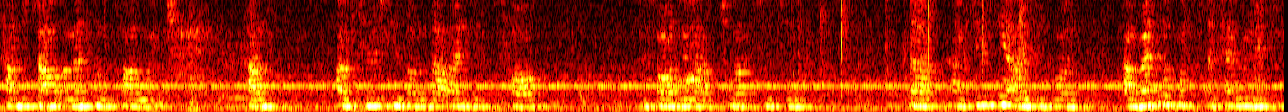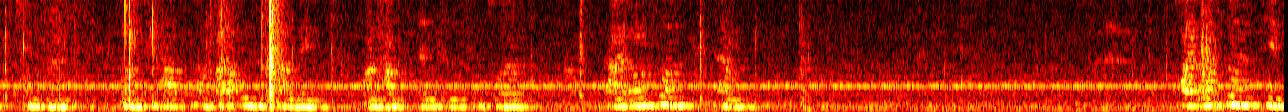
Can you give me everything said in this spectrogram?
handed out a lesson plan which has activities on that I did before, before doing the actual activity. The I did was a 10 minutes with children so they could have a better understanding on how sentences work. I also um, I also did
